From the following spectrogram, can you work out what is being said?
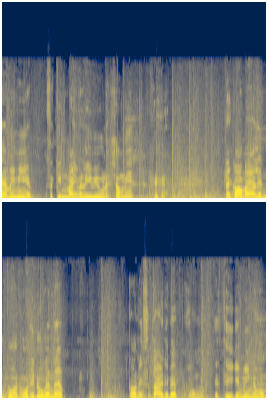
นะ ไม่มีแบบสกินใหม่มารีวิวนะช่องนี้ แต่ก็มาเล่นตัวโหดให้ดูกันนะครับ ก็ในสไตล์ในแบบของ ST Gaming ครับผม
